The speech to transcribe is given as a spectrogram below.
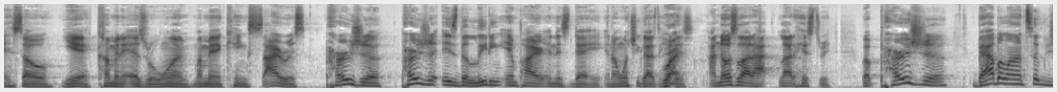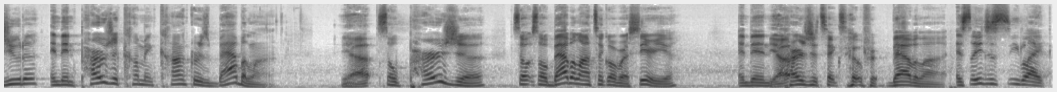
And so, yeah, coming to Ezra 1, my man King Cyrus, Persia, Persia is the leading empire in this day. And I want you guys to hear Right. this. I know it's a lot of a lot of history, but Persia, Babylon took Judah, and then Persia come and conquers Babylon. Yeah. So Persia, so so Babylon took over Assyria, and then Yep. Persia takes over Babylon. And so you just see like,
